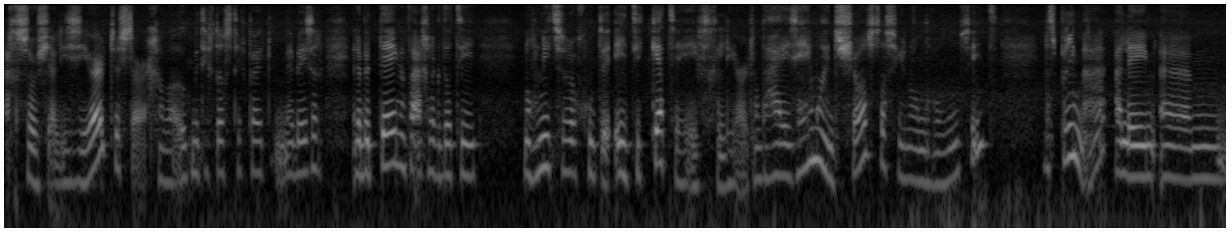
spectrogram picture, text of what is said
gesocialiseerd. Dus daar gaan we ook met die gedragstherapeut mee bezig. En dat betekent eigenlijk dat hij nog niet zo goed de etiketten heeft geleerd. Want hij is helemaal enthousiast als hij een andere hond ziet. Dat is prima. Alleen um,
